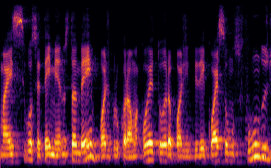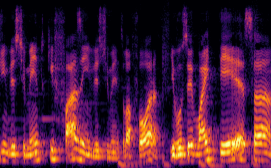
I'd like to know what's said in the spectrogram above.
mas se você tem menos também, pode procurar uma corretora, pode entender quais são os fundos de investimento que fazem investimento lá fora e você vai ter essa,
